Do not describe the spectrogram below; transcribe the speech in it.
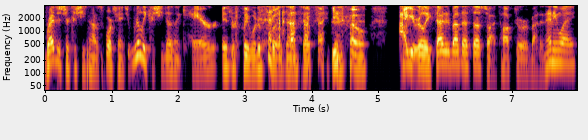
register because she's not a sports fan. Really, because she doesn't care is really what it boils down to. You know, I get really excited about that stuff, so I talk to her about it anyway.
